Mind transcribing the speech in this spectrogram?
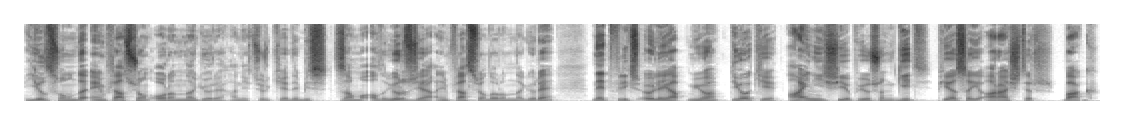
yıl sonunda enflasyon oranına göre hani Türkiye'de biz zamı alıyoruz ya enflasyon oranına göre Netflix öyle yapmıyor. Diyor ki aynı işi yapıyorsun git piyasayı araştır bak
